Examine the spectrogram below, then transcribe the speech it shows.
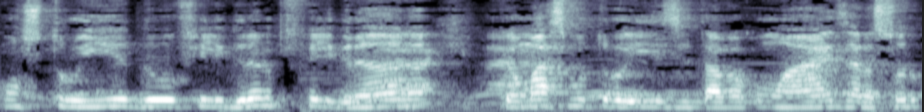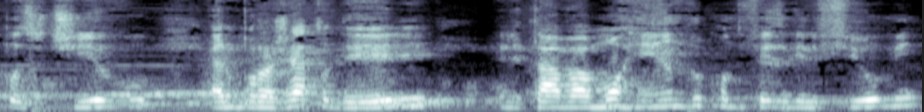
construído filigrana por filigrana, porque o Máximo Troisi estava com AIDS, era soro positivo, era um projeto dele, ele estava morrendo quando fez aquele filme,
